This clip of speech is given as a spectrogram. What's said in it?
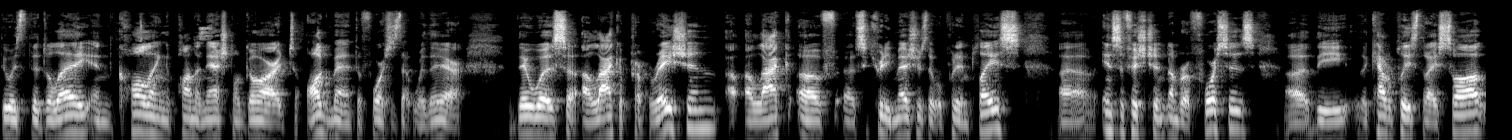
there was the delay in calling upon the National Guard to augment the forces that were there. There was a, a lack of preparation, a, a lack of uh, security measures that were put in place uh, insufficient number of forces. Uh, the the Capitol Police that I saw,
